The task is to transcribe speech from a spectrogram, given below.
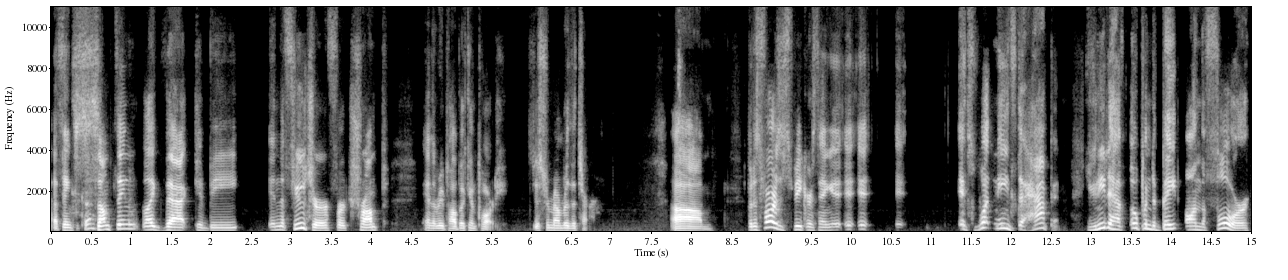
I think Okay. something like that could be in the future for Trump and the Republican Party. Just remember the term. Um, but as far as the speaker thing, it, it, it, it it's what needs to happen. You need to have open debate on the floor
